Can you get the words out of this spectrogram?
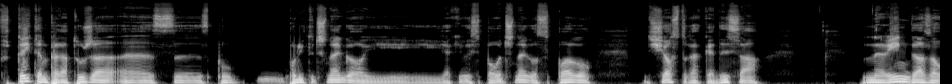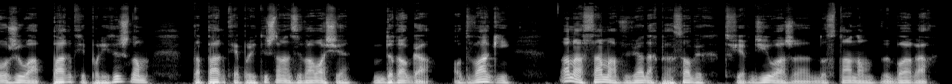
w tej temperaturze e, z, z politycznego i jakiegoś społecznego sporu siostra Kedysa Neringa założyła partię polityczną. Ta partia polityczna nazywała się Droga Odwagi. Ona sama w wywiadach prasowych twierdziła, że dostaną w wyborach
